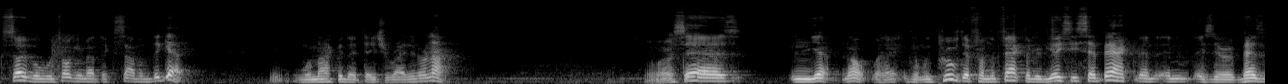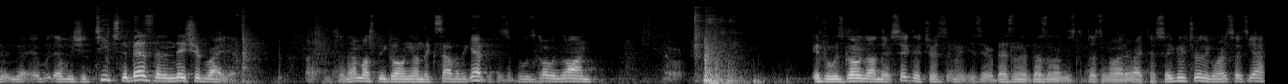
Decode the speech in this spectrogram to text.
ksava, we're talking about the ksav of the get. We're not good that they should write it or not. So it says, mm, yeah, no, we proved it from the fact that Rabbi Yossi said back that um, is there a bezdin that we should teach the bezdin and they should write it. Right? So that must be going on the ksav of the get because if it was going on if it was going on their signatures, I mean, is there a bezin that doesn't doesn't know how to write their signature? The Gemara says, yeah.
